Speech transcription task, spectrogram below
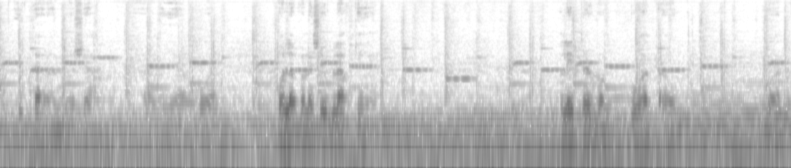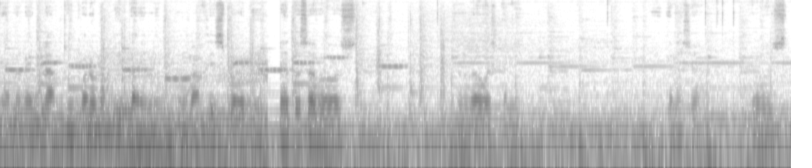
makita na mo siya. Ang iyang kuhan. Wala pa na siya blocking. Later, magbuhat ang kuhan nga na may blocking para makita inyo kung ma-access di. Ito sa host, ang gawas kani. Kani siya. Host,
